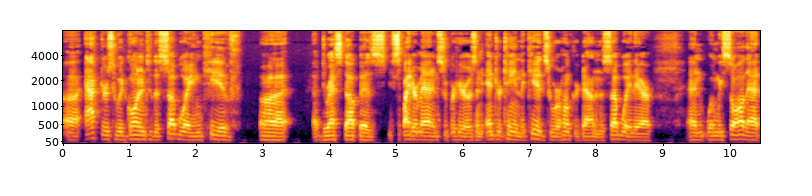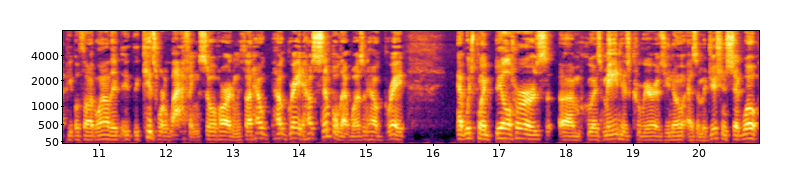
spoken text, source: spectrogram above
uh, actors who had gone into the subway in Kiev. Uh, dressed up as Spider-Man and superheroes and entertained the kids who were hunkered down in the subway there. And when we saw that, people thought, wow, the, the kids were laughing so hard. And we thought, how, how great, how simple that was and how great. At which point, Bill Herz, um, who has made his career, as you know, as a magician, said, "Well,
